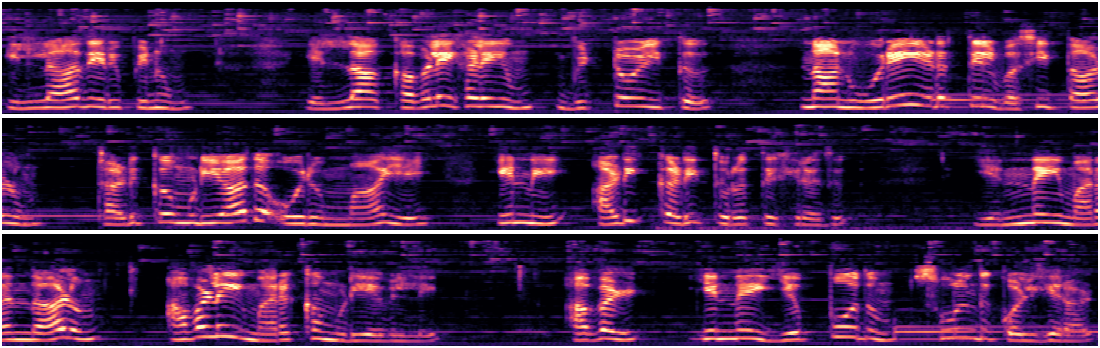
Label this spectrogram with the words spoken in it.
இல்லாதிருப்பினும் எல்லா கவலைகளையும் விட்டொழித்து நான் ஒரே இடத்தில் வசித்தாலும் தடுக்க முடியாத ஒரு மாயை என்னை அடிக்கடி துரத்துகிறது. என்னை மறந்தாலும் அவளை மறக்க முடியவில்லை. அவள் என்னை எப்போதும் சூழ்ந்து கொள்கிறாள்.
